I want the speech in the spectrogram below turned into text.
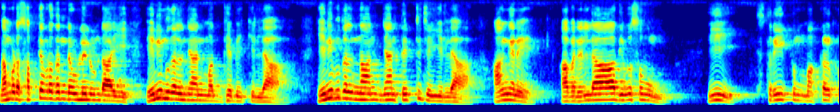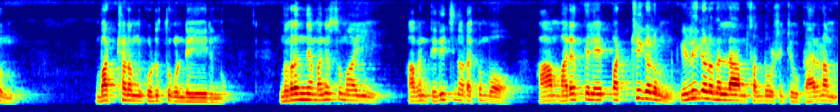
നമ്മുടെ സത്യവ്രതന്റെ ഉള്ളിലുണ്ടായി. ഇനി മുതൽ ഞാൻ മദ്യപിക്കില്ല. ഇനി മുതൽ ഞാൻ ഞാൻ തെറ്റ് ചെയ്യില്ല. അങ്ങനെ അവൻ എല്ലാ ദിവസവും ഈ സ്ത്രീക്കും മക്കൾക്കും ഭക്ഷണം കൊടുത്തുകൊണ്ടേയിരുന്നു. നിറഞ്ഞ മനസ്സുമായി അവൻ തിരിച്ചു നടക്കുമ്പോൾ ആ മരത്തിലെ പക്ഷികളും കിളികളുമെല്ലാം സന്തോഷിച്ചു. കാരണം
